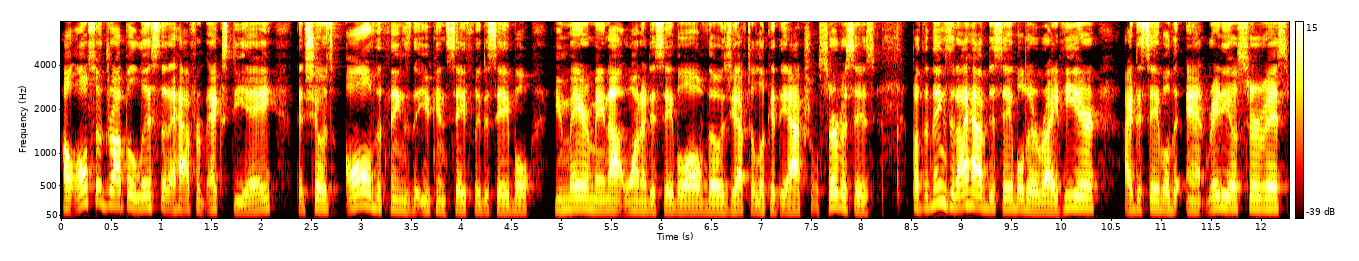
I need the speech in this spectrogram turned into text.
I'll also drop a list that I have from XDA that shows all the things that you can safely disable. You may or may not want to disable all of those. You have to look at the actual services. But the things that I have disabled are right here. I disabled the ANT radio service,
